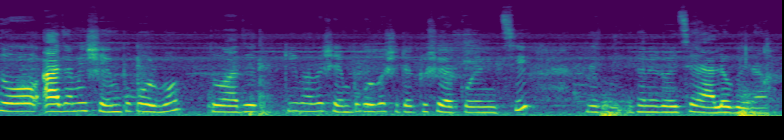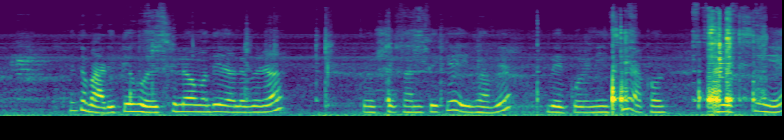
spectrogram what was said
তো আজ আমি শ্যাম্পু করব। তো আজ কীভাবে শ্যাম্পু করব সেটা একটু শেয়ার করে নিচ্ছি। দেখুন, এখানে রয়েছে অ্যালোভেরা। কিন্তু বাড়িতে হয়েছিল আমাদের অ্যালোভেরা। তো সেখান থেকে এইভাবে বের করে নিয়েছি। এখন মিক্সিংয়ে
